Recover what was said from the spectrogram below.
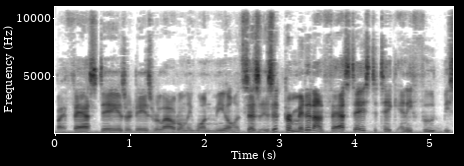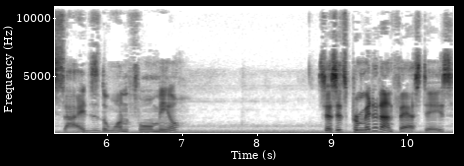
by fast days or days were allowed only one meal. It says, Is it permitted on fast days to take any food besides the one full meal? It says, It's permitted on fast days,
